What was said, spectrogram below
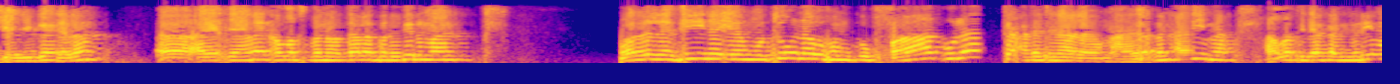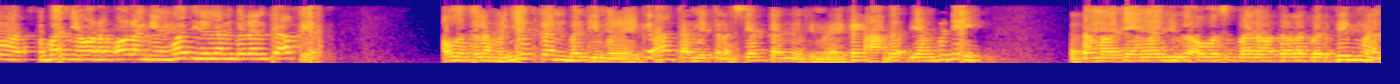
Demikian juga dalam uh, ayat yang lain Allah Subhanahu wa taala berfirman, "Walladzina yamutuna wa hum kuffar, ulaika a'tadna lahum 'adzaban alima." Allah tidak akan menerima tobatnya orang-orang yang mati dalam keadaan kafir. Allah telah menyiapkan bagi mereka, kami telah siapkan bagi mereka adab yang pedih. Ayat yang juga Allah Subhanahu wa taala berfirman,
